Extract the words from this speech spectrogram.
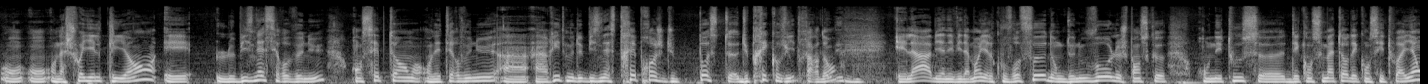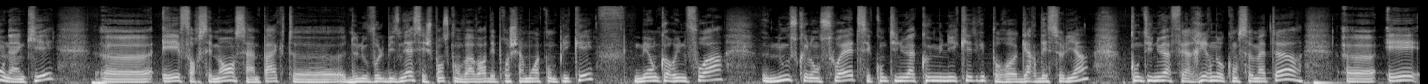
on, on, on a choyé le client et le business est revenu. En septembre, on était revenu à un, rythme de business très proche du post, du pré-Covid, pardon. Et là, bien évidemment, il y a le couvre-feu. Donc, de nouveau, je pense que on est tous euh, des consommateurs, des concitoyens. On est inquiets. Euh, et forcément, ça impacte euh, de nouveau le business. Et je pense qu'on va avoir des prochains mois compliqués. Mais encore une fois, nous, ce que l'on souhaite, c'est continuer à communiquer pour garder ce lien, continuer à faire rire nos consommateurs. et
